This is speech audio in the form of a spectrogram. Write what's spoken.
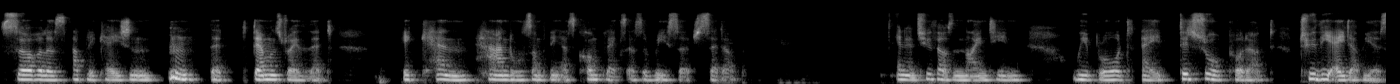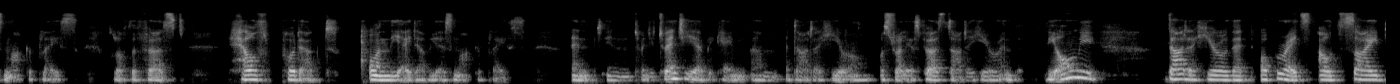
serverless application that demonstrated that it can handle something as complex as a research setup. And in 2019, we brought a digital product to the AWS marketplace, sort of the first health product on the AWS marketplace. And in 2020, I became um, a data hero, Australia's first data hero, and the only data hero that operates outside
